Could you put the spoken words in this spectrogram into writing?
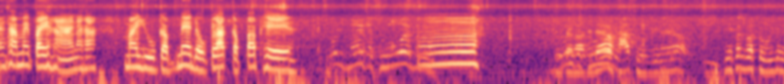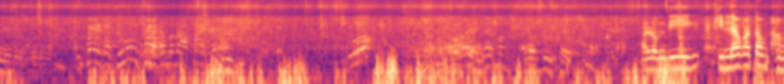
นะคะ ไม่ไปหานะคะ มาอยู่กับแม่ดอกรักกับป้าเพโอ้ยแม่ก็สวยเออแต่เราจะได้ขาสูงอยู่แล้วมีคนมาสูงอยู่นี่แค่ก็สวยแค่ธรรมดาไปนะ อารมณ์ดีกินแล้วก็ต้องถู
